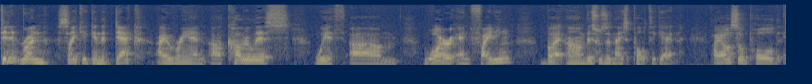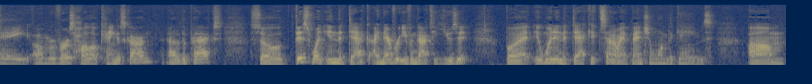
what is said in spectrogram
didn't run Psychic in the deck. I ran uh, Colorless with um, Water and Fighting, but um, this was a nice pull to get. I also pulled a um, Reverse Hollow Kangaskhan out of the packs. So this went in the deck. I never even got to use it, but it went in the deck. It sat on my bench in one of the games. Um,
